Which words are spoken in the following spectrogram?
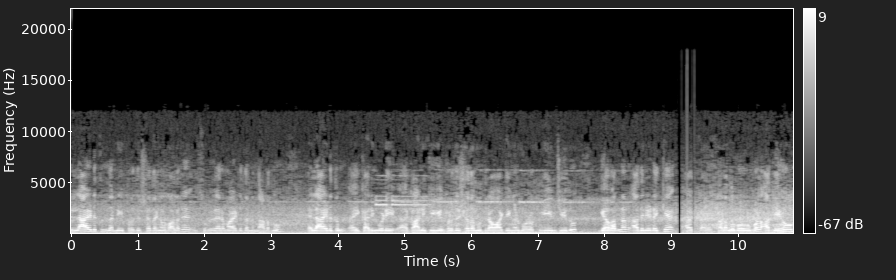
എല്ലായിടത്തും തന്നെ ഈ പ്രതിഷേധങ്ങൾ വളരെ സുഖകരമായിട്ട് തന്നെ നടന്നു. എല്ലായിടത്തും ഈ കരിങ്കൊടി കാണിക്കുകയും പ്രതിഷേധ മുദ്രാവാക്യങ്ങൾ മുഴക്കുകയും ചെയ്തു. ഗവർണർ അതിനിടയ്ക്ക് കടന്നു പോകുമ്പോൾ അദ്ദേഹവും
